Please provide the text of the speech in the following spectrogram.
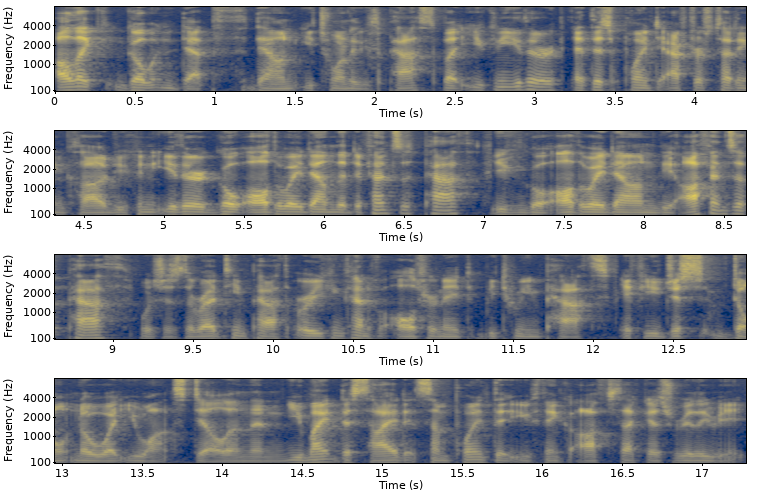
I'll like go in depth down each one of these paths, but you can either, at this point after studying cloud, you can either go all the way down the defensive path, you can go all the way down the offensive path, which is the red team path, or you can kind of alternate between paths if you just don't know what you want still. And then you might decide at some point that you think OffSec is really,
